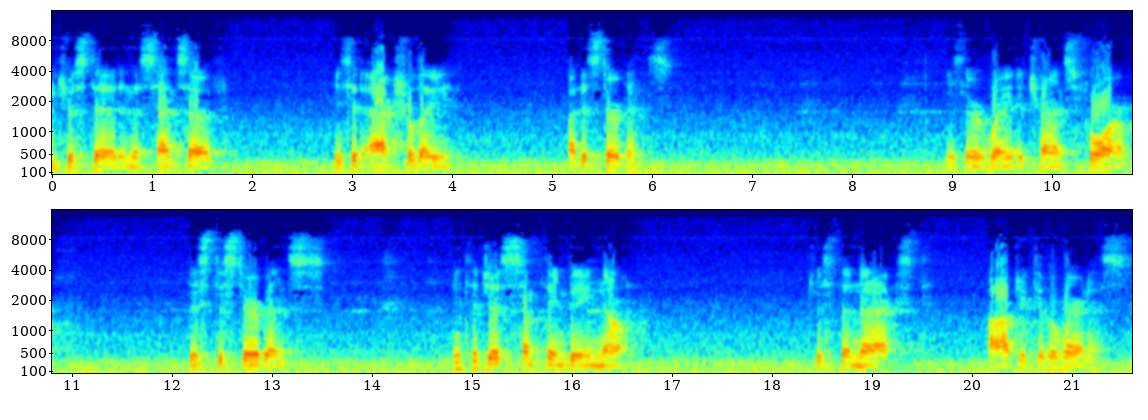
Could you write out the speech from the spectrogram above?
Interested in the sense of is it actually a disturbance? Is there a way to transform this disturbance into just something being known? Just the next object of awareness.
